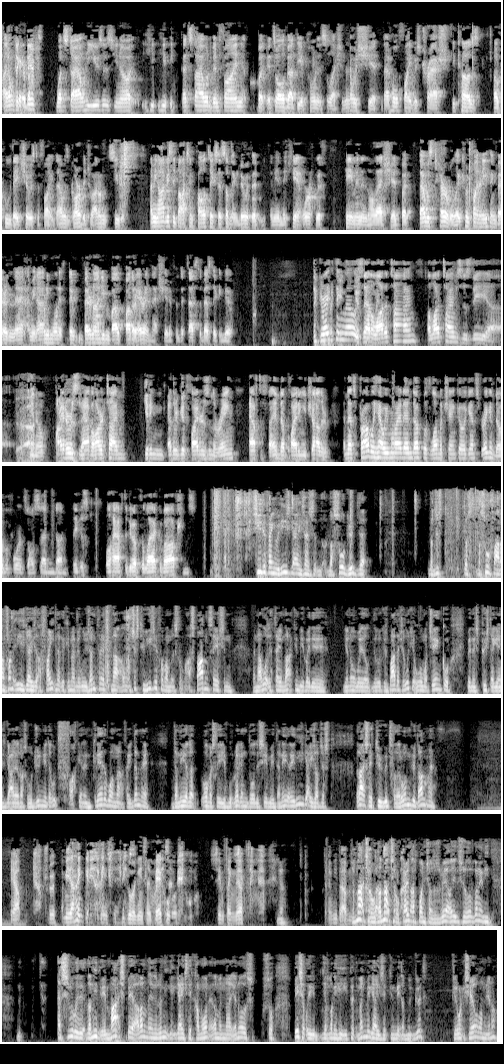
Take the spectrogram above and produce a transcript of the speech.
I don't care about what style he uses. You know, he, he that style would have been fine, but it's all about the opponent selection. That was shit. That whole fight was trash because of who they chose to fight. That was garbage. I don't see what. I mean, obviously, boxing politics has something to do with it. I mean, they can't work with Haymon and all that shit, but that was terrible. They couldn't find anything better than that. I mean, I don't even want to. They better not even bother, bother airing that shit if, if that's the best they can do. The great thing though is that a lot of times, a lot of times is the uh, you know fighters that have a hard time getting other good fighters in the ring have to f- end up fighting each other, and that's probably how we might end up with Lomachenko against Rigondeaux before it's all said and done. They just will have to do it for lack of options. See, the thing with these guys is they're so good that they're just they're, they're so far in front of these guys that are fighting that they can maybe lose interest in that. It's just too easy for them. It's like a sparring session, and a lot of the time that can be why they, you know, why they, look as bad. If you look at Lomachenko when he's pushed against Gary Russell Jr., they looked fucking incredible in that fight, didn't they? Donaire, obviously you've got Rigondeaux the same way Donaire. These guys are just they're actually too good for their own good, aren't they? Yeah, yeah, true. I mean, I think against Vigo against like Beko, same thing there. Yeah. A wee bit of They're natural, they're natural counter punchers as well. eh? So they're going to need. It's really they need to be matched better, aren't they? They need to get guys to come on to them and that, you know. So basically, you're going to need to put them in with guys that can make them look good. If you want to shell them, you know.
